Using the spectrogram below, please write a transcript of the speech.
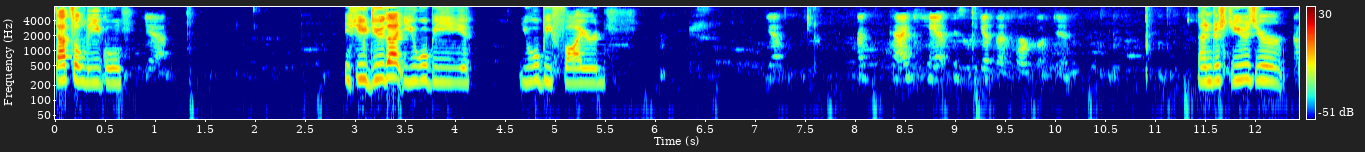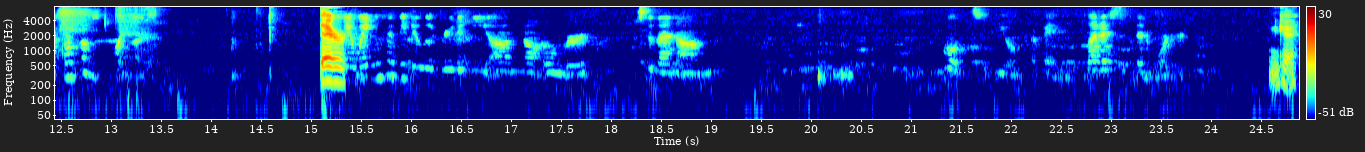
That's illegal. Yeah. If you do that, you will be you will be fired. Yep. I can't physically get that forklift in. Then just use your That forklift's pointless. there. I'm waiting for the delivery to be um not over. So then um well to be o- okay. Lettuce has been ordered. Okay.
